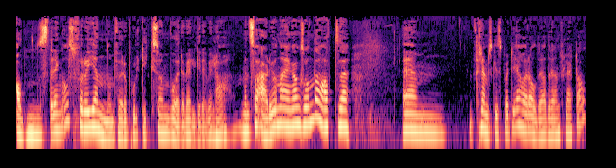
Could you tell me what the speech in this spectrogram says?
anstrenge oss for å gjennomføre politikk som våre velgere vil ha. Men så er det jo nå engang sånn da at um, Fremskrittspartiet har aldri hatt rent flertall.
